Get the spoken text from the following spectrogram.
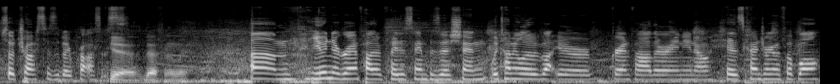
So trust is a big process. yeah, definitely. Um, you and your grandfather played the same position. Would you tell me a little bit about your grandfather and you know his kind of journey with football?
